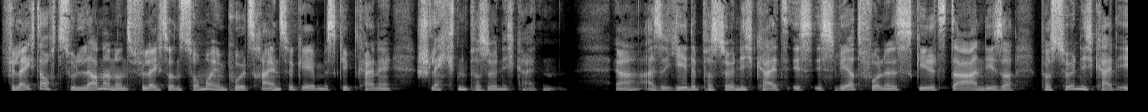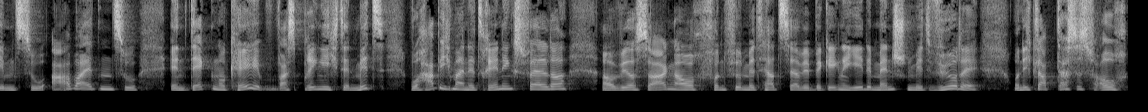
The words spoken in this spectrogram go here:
vielleicht auch zu lernen und vielleicht so einen Sommerimpuls reinzugeben. Es gibt keine schlechten Persönlichkeiten. Ja, also jede Persönlichkeit ist, ist wertvoll und es gilt da an dieser Persönlichkeit eben zu arbeiten, zu entdecken, okay, was bringe ich denn mit? Wo habe ich meine Trainingsfelder? Aber wir sagen auch von Führen mit Herz her, wir begegnen jedem Menschen mit Würde. Und ich glaube, das ist auch,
